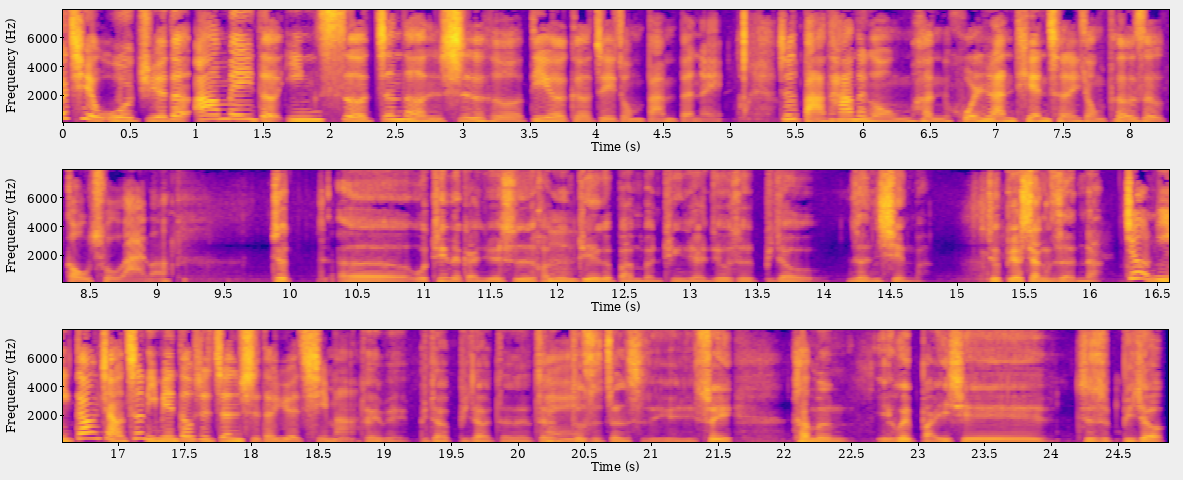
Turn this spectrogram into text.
而且我觉得阿妹的音色真的很适合第二个这种版本哎，就是把她那种很浑然天成的一种特色勾出来了。就呃，我听的感觉是，好像第二个版本听起来就是比较人性嘛。就比较像人呐，就你刚讲，这里面都是真实的乐器嘛？对对，比较比较真的，这都是真实的乐器，所以他们也会把一些就是比较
